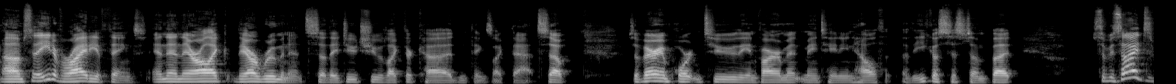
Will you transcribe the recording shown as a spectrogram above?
um, so they eat a variety of things and then they're all like they are ruminants so they do chew like their cud and things like that so so very important to the environment maintaining health of the ecosystem but so besides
